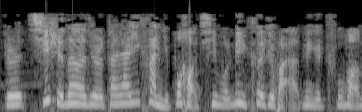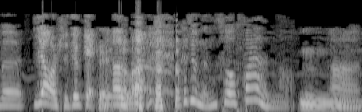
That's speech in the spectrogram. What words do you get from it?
就是其实呢，就是大家一看你不好欺负，立刻就把那个厨房的钥匙就给他了，他就能做饭了。嗯。啊，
